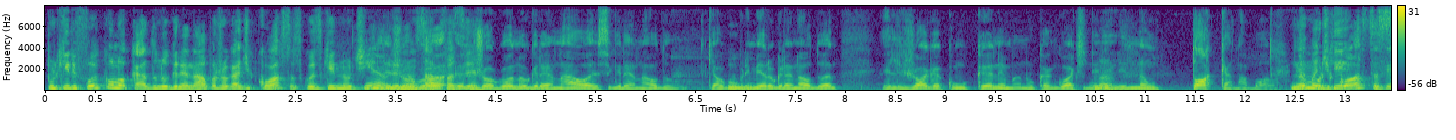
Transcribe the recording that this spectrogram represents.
porque ele foi colocado no Grenal para jogar de costas, coisa que ele não tinha, ele, não sabe fazer. ele jogou no Grenal, esse Grenal do que é o, O- primeiro Grenal do ano. Ele joga com o Kahneman no cangote dele, Não. ele não toca na bola. Não, É mas de costas, é-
